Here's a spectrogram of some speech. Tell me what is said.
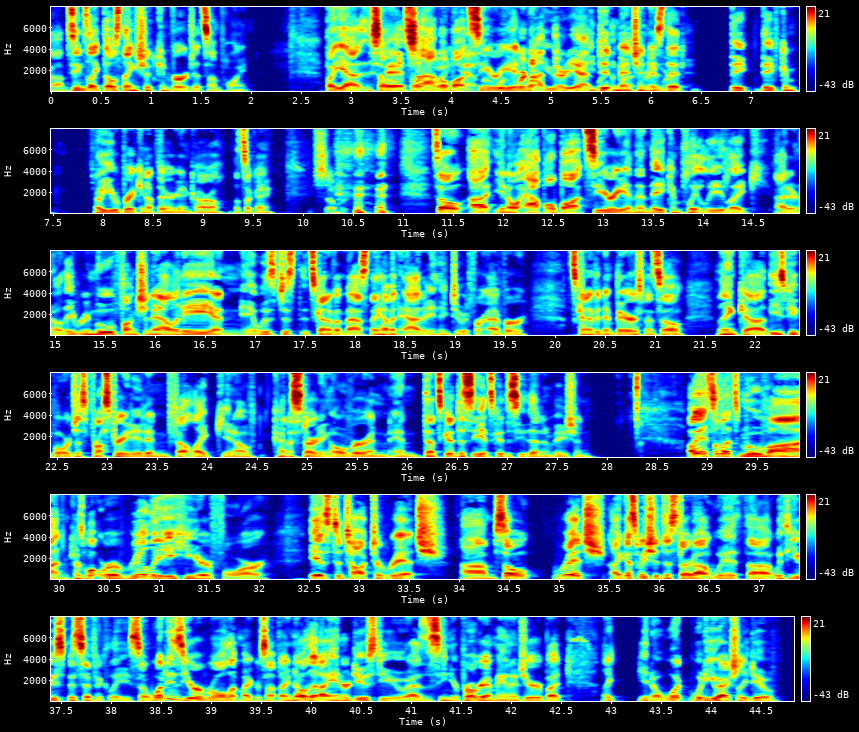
um, seems like those things should converge at some point. But yeah, so At so Apple point, bought yeah, Siri, we're- and we're what not you, there what yet you didn't bot mention is that they they've com- oh you were breaking up there again, Carl. That's okay. So So, uh, you know, Apple bought Siri and then they completely like, I don't know, they removed functionality and it was just, it's kind of a mess. They haven't added anything to it forever. It's kind of an embarrassment. So I think, uh, these people were just frustrated and felt like, you know, kind of starting over and, and that's good to see. It's good to see that innovation. Okay. So let's move on because what we're really here for is to talk to Rich. Um, so Rich, I guess we should just start out with uh, with you specifically. So, what is your role at Microsoft? I know that I introduced you as a senior program manager, but like, you know, what what do you actually do?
